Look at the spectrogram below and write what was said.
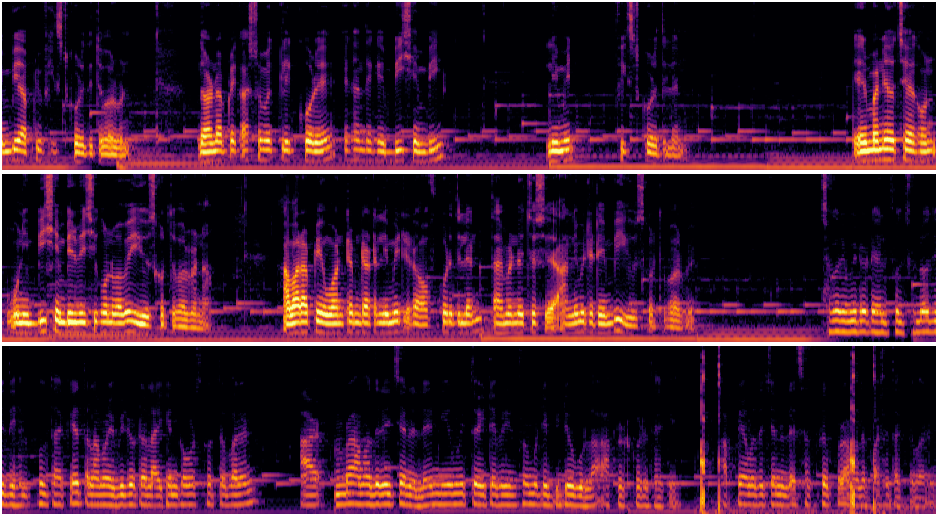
এমবি আপনি ফিক্সড করে দিতে পারবেন। ধরেন আপনি কাস্টমে ক্লিক করে এখান থেকে বিশ এমবি লিমিট ফিক্সড করে দিলেন। এর মানে হচ্ছে এখন উনি বিশ এমবির বেশি কোনোভাবে ইউজ করতে পারবে না। আবার আপনি ওয়ান টাইম ডাটা লিমিট এটা অফ করে দিলেন, তার মানে হচ্ছে সে আনলিমিটেড এমবি ইউজ করতে পারবে। আশা করি ভিডিওটা হেল্পফুল ছিল, যদি হেল্পফুল থাকে তাহলে আমার এই ভিডিওটা লাইক অ্যান্ড কমেন্টস করতে পারেন। আর আমরা আমাদের এই চ্যানেলে নিয়মিত এই টাইপের ইনফরমেটিভ ভিডিওগুলো আপলোড করে থাকি। আপনি আমাদের চ্যানেলে সাবস্ক্রাইব করে আমাদের পাশে থাকতে পারেন।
